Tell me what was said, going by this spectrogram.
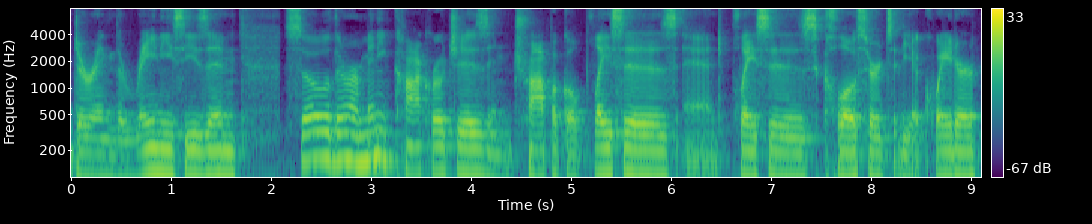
during the rainy season. So, there are many cockroaches in tropical places and places closer to the equator.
